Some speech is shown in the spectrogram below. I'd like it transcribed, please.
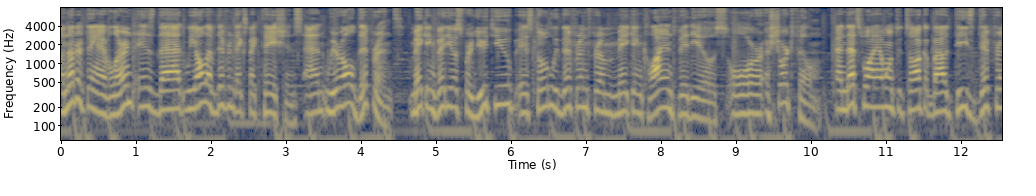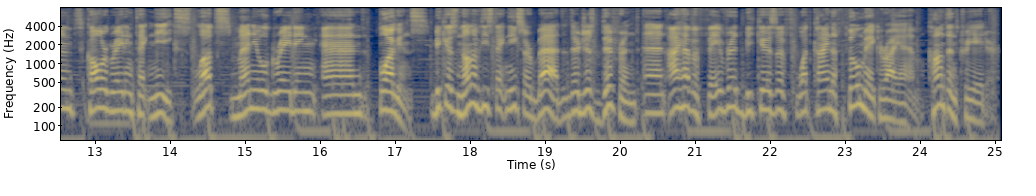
Another thing I've learned is that we all have different expectations, and we're all different. Making videos for YouTube is totally different from making client videos or a short film. And that's why I want to talk about these different color grading techniques, LUTs, manual grading, and plugins. Because none of these techniques are bad, they're just different and I have a favorite because of what kind of filmmaker I am, content creator.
